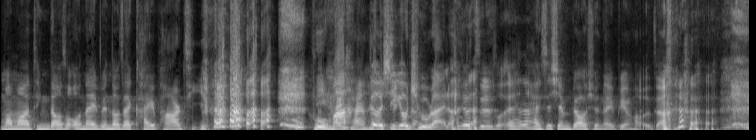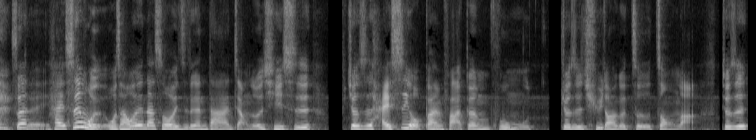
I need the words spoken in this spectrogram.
妈妈听到说哦，那边都在开 party，我妈个性又出来了，她就直接说，哎、欸，那还是先不要选那边好了，这样。所以还，所以我我才会那时候一直跟大家讲说，其实就是还是有办法跟父母就是取到一个折中啦，就是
